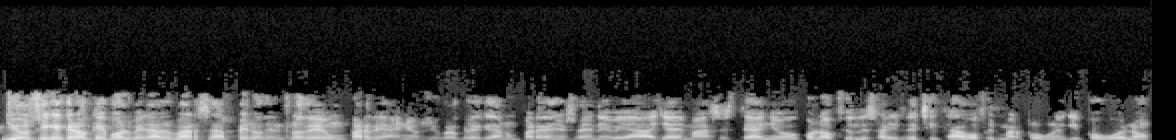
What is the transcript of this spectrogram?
Yo sí que creo que volverá al Barça, pero dentro de un par de años. Yo creo que le quedan un par de años a la NBA y además este año con la opción de salir de Chicago, firmar por un equipo bueno.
